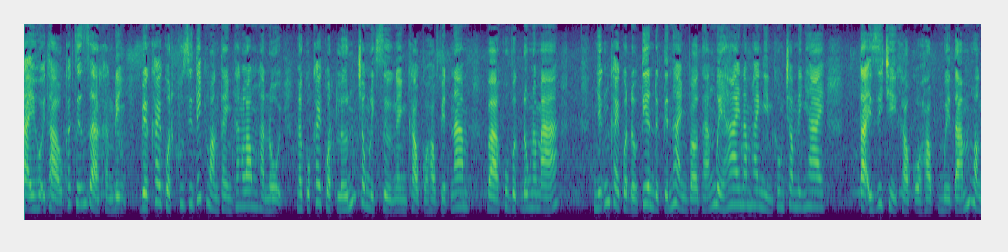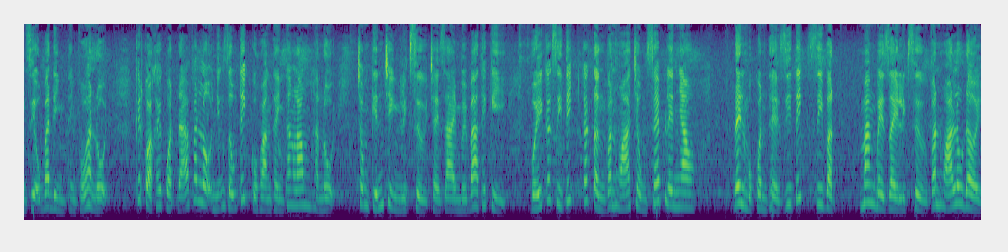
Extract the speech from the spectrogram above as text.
Tại hội thảo, các diễn giả khẳng định việc khai quật khu di tích Hoàng Thành Thăng Long Hà Nội là cuộc khai quật lớn trong lịch sử ngành khảo cổ học Việt Nam và khu vực Đông Nam Á. Những khai quật đầu tiên được tiến hành vào tháng 12 năm 2002 tại di chỉ khảo cổ học 18 Hoàng Diệu Ba Đình, thành phố Hà Nội. Kết quả khai quật đã phát lộ những dấu tích của Hoàng Thành Thăng Long, Hà Nội trong tiến trình lịch sử trải dài 13 thế kỷ với các di tích, các tầng văn hóa chồng xếp lên nhau. Đây là một quần thể di tích, di vật mang bề dày lịch sử văn hóa lâu đời,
